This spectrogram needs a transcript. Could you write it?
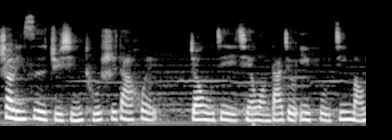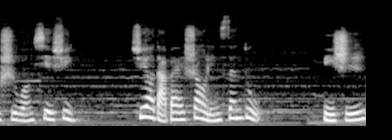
少林寺举行屠师大会，张无忌前往搭救义父金毛狮王谢逊，需要打败少林三度。彼时，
